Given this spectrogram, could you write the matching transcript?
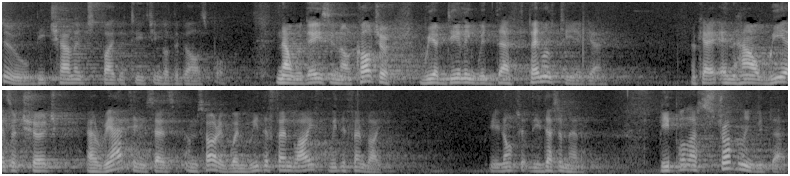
to be challenged by the teaching of the gospel? Nowadays, in our culture, we are dealing with death penalty again. Okay, and how we as a church are reacting says, I'm sorry, when we defend life, we defend life. You know, it doesn't matter. People are struggling with that.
